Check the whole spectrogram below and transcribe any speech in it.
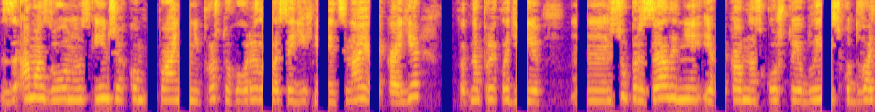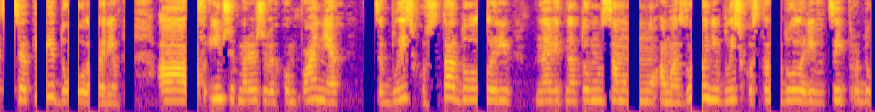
з Амазону, з інших компаній, просто говорилася їхня ціна, яка є. От, наприклад, м, суперзелені, яка в нас коштує близько 20 доларів, а в інших мережевих компаніях це близько 100 доларів, навіть на тому самому Амазоні близько 100 доларів цей продукт.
